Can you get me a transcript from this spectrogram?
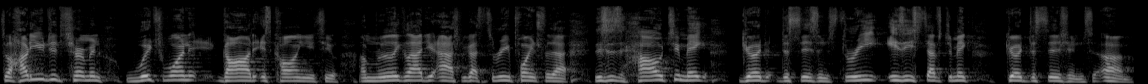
So, how do you determine which one God is calling you to? I'm really glad you asked. We got three points for that. This is how to make good decisions, three easy steps to make good decisions. Um,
